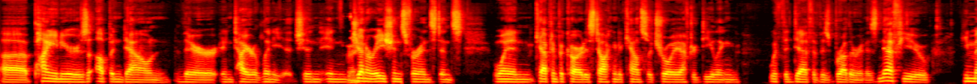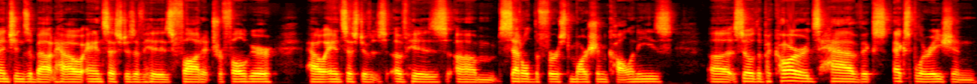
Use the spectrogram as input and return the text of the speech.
uh, pioneers up and down their entire lineage. In in right. generations, for instance, when Captain Picard is talking to Counselor Troi after dealing with the death of his brother and his nephew, he mentions about how ancestors of his fought at Trafalgar how ancestors of his um, settled the first Martian colonies. Uh, so the Picards have ex- exploration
